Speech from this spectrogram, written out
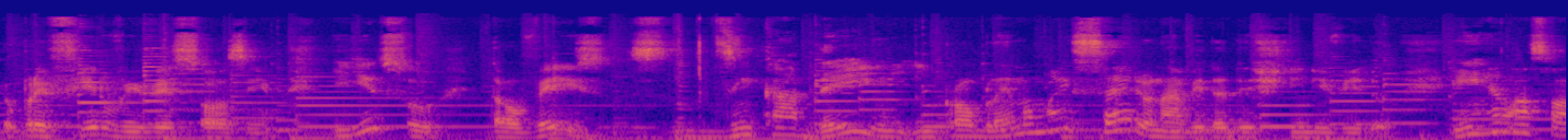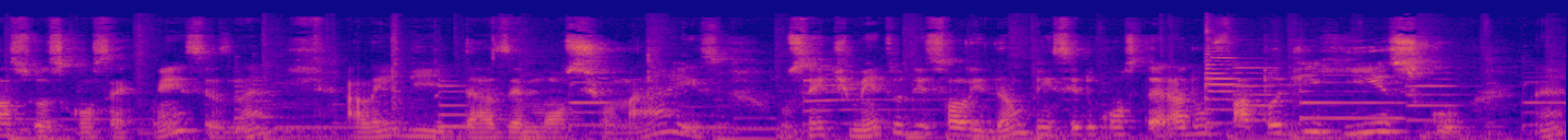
eu prefiro viver sozinho. E isso talvez desencadeie um problema mais sério na vida deste indivíduo. Em relação às suas consequências, né, além de, das emocionais, o sentimento de solidão tem sido considerado um fator de risco. Né?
